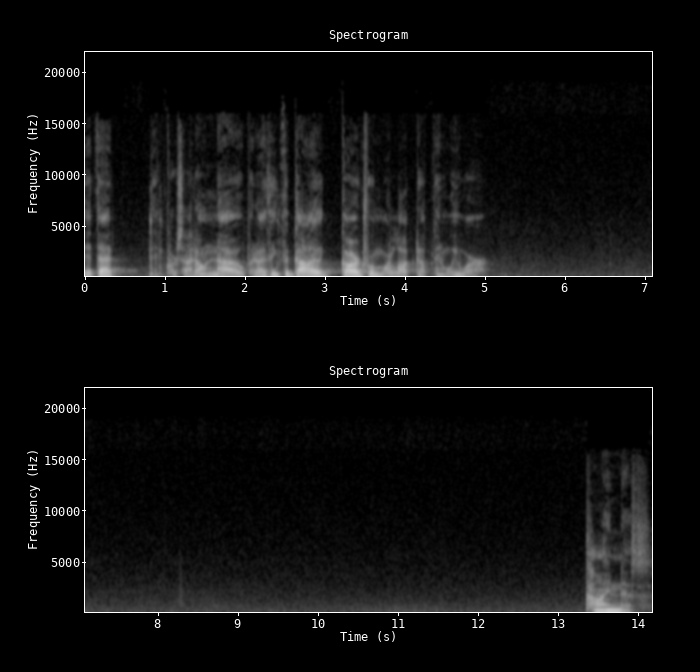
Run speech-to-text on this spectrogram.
at that, of course I don't know, but I think the guards were more locked up than we were. Kindness.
